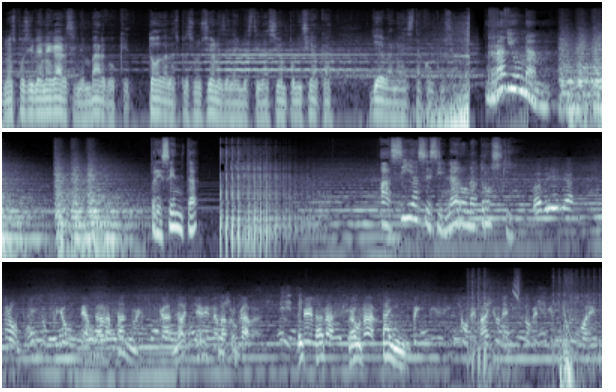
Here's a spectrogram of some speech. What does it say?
No es posible negar, sin embargo, que todas las presunciones de la investigación policíaca llevan a esta conclusión. Radio UNAM presenta Así asesinaron a Trotsky. Trotsky sufrió un teatral asalto en su casa ayer en la madrugada. El Nacional, 25 de mayo de 1940.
